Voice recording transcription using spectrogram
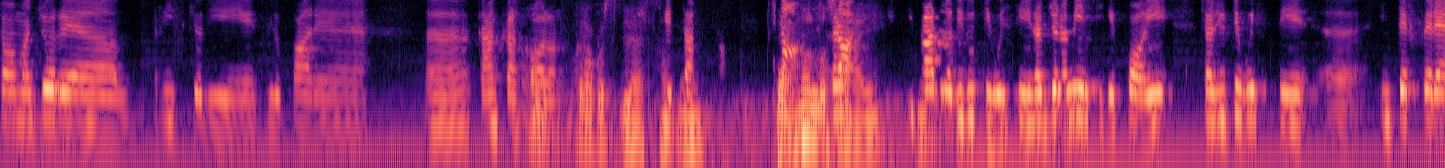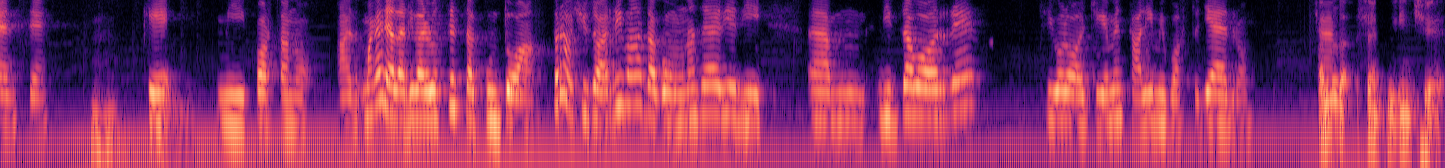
ho maggiore eh, rischio di sviluppare eh, cancro al Ah, colon. però questo è diverso. Mm. Cioè, No, non lo sai. ti parlo di tutti questi ragionamenti che poi, cioè di tutte queste eh, interferenze Mhm. che mi portano a- magari ad arrivare lo stesso al punto A, però ci sono arrivata con una serie di, ehm, di zavorre psicologiche, mentali che mi porto dietro. Cioè, Allora, senti, Vince,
